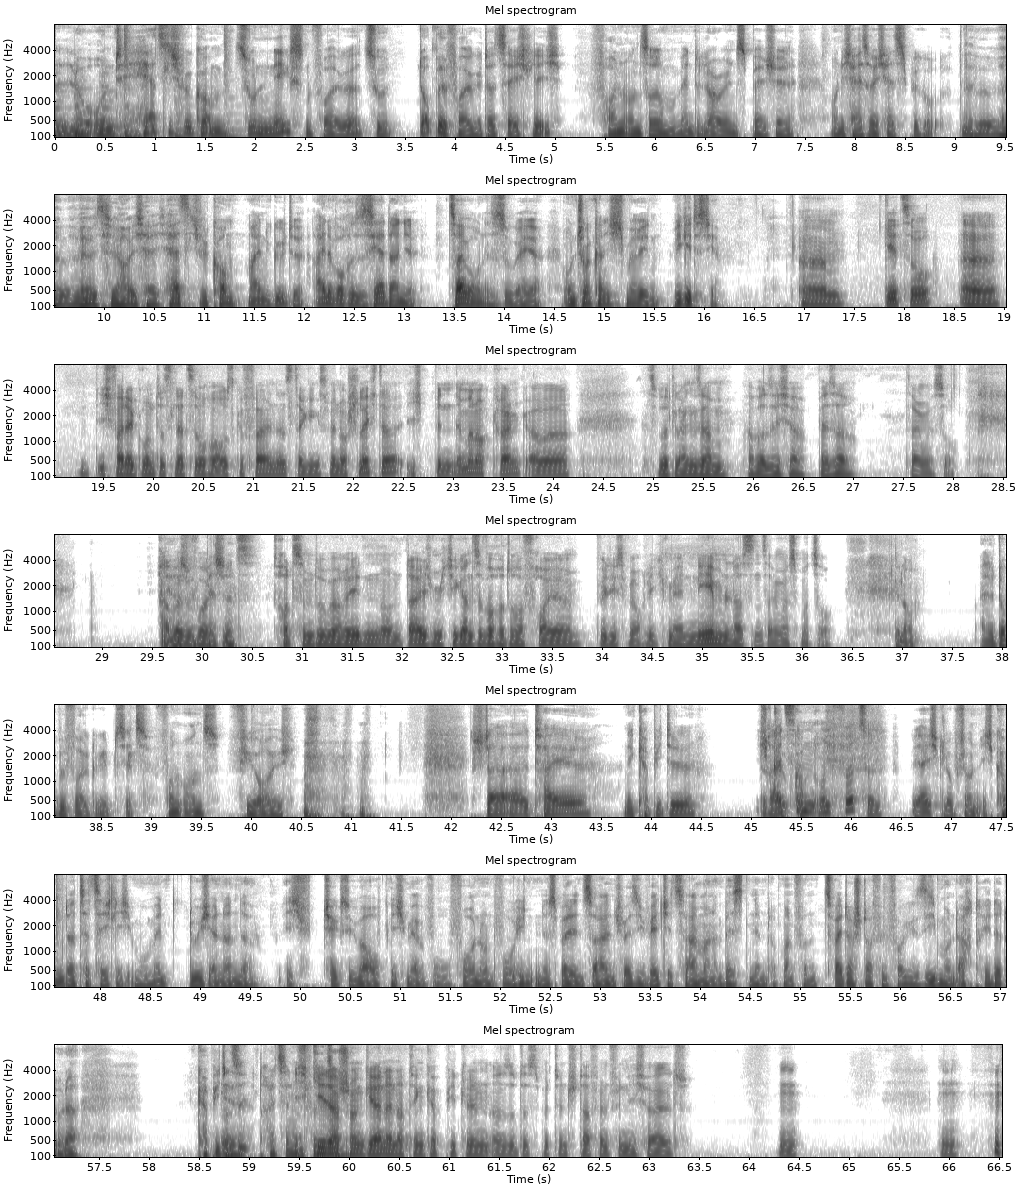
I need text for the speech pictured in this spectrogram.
Hallo und herzlich willkommen zur nächsten Folge, zur Doppelfolge tatsächlich von unserem Mandalorian Special. Und ich heiße euch herzlich, herzlich willkommen. Meine Güte, eine Woche ist es her, Daniel. Zwei Wochen ist es sogar her. Und schon kann ich nicht mehr reden. Wie geht es dir? Ähm, geht so. Äh, ich war der Grund, dass letzte Woche ausgefallen ist. Da ging es mir noch schlechter. Ich bin immer noch krank, aber es wird langsam, aber sicher besser. Sagen wir es so. Aber ja, wir wollten besser. jetzt trotzdem drüber reden und da ich mich die ganze Woche drauf freue, will ich es mir auch nicht mehr nehmen lassen, sagen wir es mal so. Genau. Eine Doppelfolge gibt es jetzt von uns für euch. Äh, Teil, ne, Kapitel 13 komm, und 14. Ja, ich glaube schon. Ich komme da tatsächlich im Moment durcheinander. Ich check's überhaupt nicht mehr, wo vorne und wo hinten ist bei den Zahlen. Ich weiß nicht, welche Zahl man am besten nimmt, ob man von zweiter Staffel Folge 7 und 8 redet oder Kapitel also 13 und 14. Ich gehe da schon gerne nach den Kapiteln. Also das mit den Staffeln finde ich halt. Hm. Hm.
